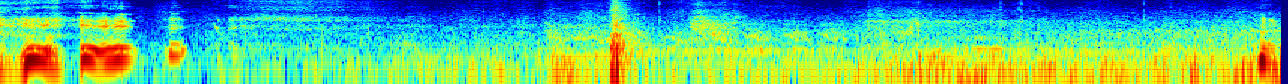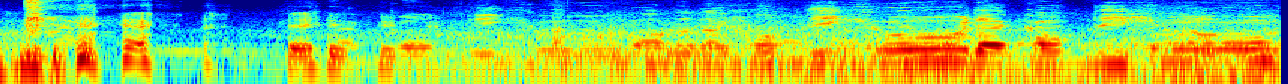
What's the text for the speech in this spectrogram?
dat komt niet goed, man. dat komt niet goed, dat komt niet goed.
